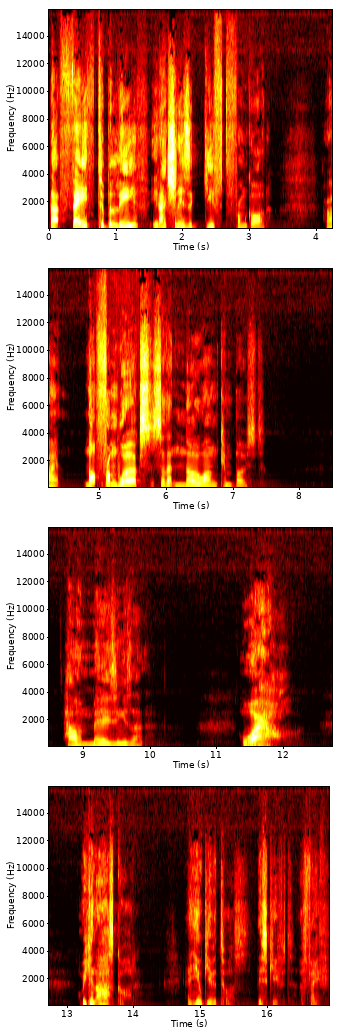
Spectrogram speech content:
That faith to believe, it actually is a gift from God, right? Not from works, so that no one can boast. How amazing is that? Wow. We can ask God, and He'll give it to us this gift of faith.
